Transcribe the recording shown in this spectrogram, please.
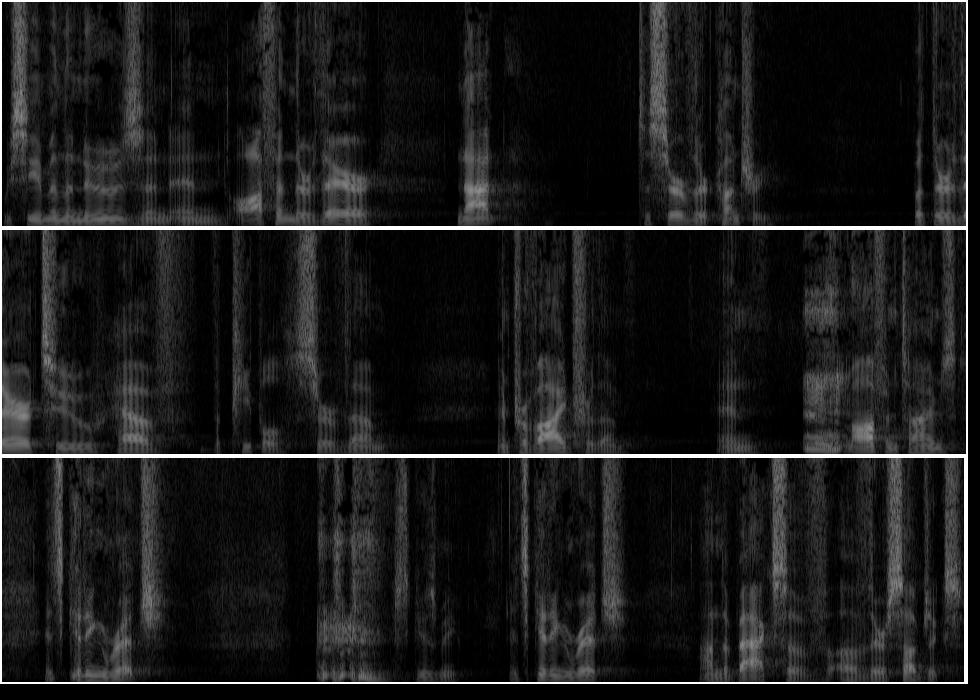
We see them in the news, and, and often they're there not to serve their country, but they're there to have the people serve them and provide for them. And oftentimes, it's getting rich. Excuse me. It's getting rich on the backs of, of their subjects.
